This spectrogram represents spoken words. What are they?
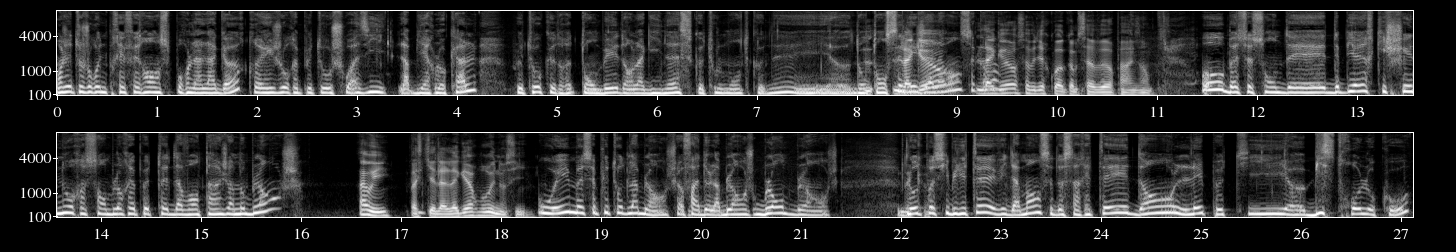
moi, j'ai toujours une préférence pour la lager et j'aurais plutôt choisi la bière locale plutôt que de tomber dans la Guinness que tout le monde connaît et dont on sait lager, déjà l'avance. Lager, ça veut dire quoi comme saveur, par exemple? Oh, ben ce sont des, des bières qui chez nous ressembleraient peut-être davantage à nos blanches. Ah oui, parce qu'il y a la lagueur brune aussi. Oui, mais c'est plutôt de la blanche, enfin de la blanche, blonde blanche. L'autre possibilité, évidemment, c'est de s'arrêter dans les petits euh, bistrots locaux.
